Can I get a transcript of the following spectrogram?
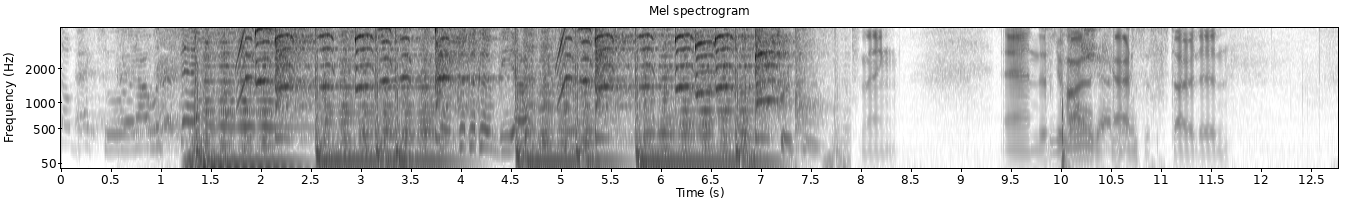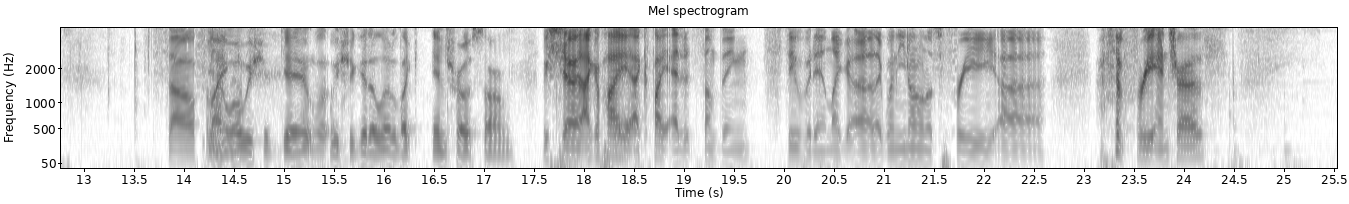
So back to what I was saying. Could, could, could be us. thing. And this You know- podcast has started. So for You like know what we should get? wh- We should get a little like intro song. we should I could probably I could probably edit something stupid in like uh like when you know those free uh free intros.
